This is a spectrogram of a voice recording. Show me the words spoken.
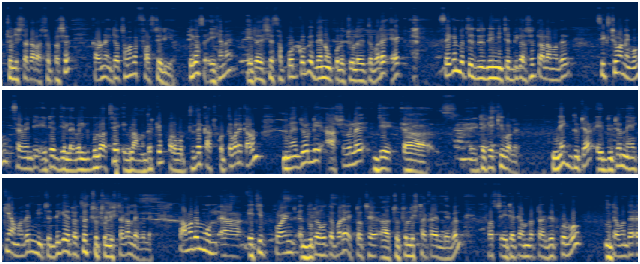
আটচল্লিশ টাকার আশেপাশে। কারণ এটা হচ্ছে আমাদের ফার্স্ট এরিয়া ঠিক আছে? এখানে এটা এসে সাপোর্ট করবে দেন উপরে চলে যেতে পারে এক। সেকেন্ড হচ্ছে যদি নিচের দিকে আসে, তাহলে আমাদের সিক্সটি ওয়ান এবং সেভেন্টি এইটের যে লেভেলগুলো আছে, এগুলো আমাদেরকে পরবর্তীতে কাজ করতে পারে। কারণ মেজরলি আসলে যে এটাকে কি বলে? নেক দুটা এই দুটা নেকই আমাদের নিচের দিকে, এটা হচ্ছে চল্লিশ টাকার লেভেলে তো আমাদের মূল এচিভ পয়েন্ট দুটো হতে পারে, একটা হচ্ছে চল্লিশ টাকার লেভেল ফার্স্ট এটাকে আমরা টার্গেট করব, এটা আমাদের,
